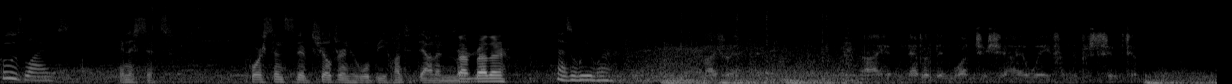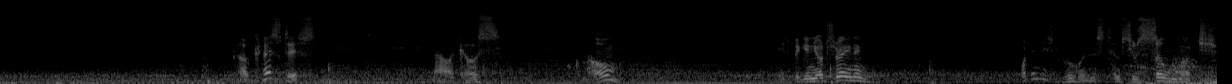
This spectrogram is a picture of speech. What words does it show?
Whose lives? Innocents. Poor sensitive children who will be hunted down and What's up, murdered. brother? As we were. My friend, I have never been one to shy away from the pursuit of Cal Kestis, Malicos. welcome home. Here to begin your training. What in these ruins tempts you so much?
